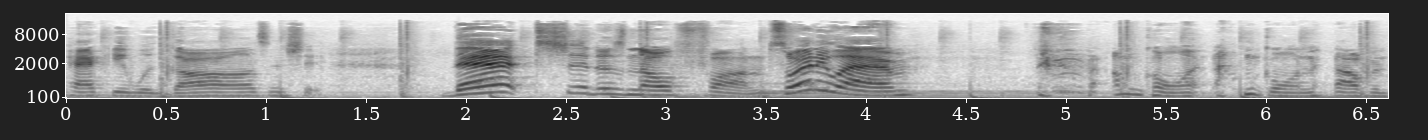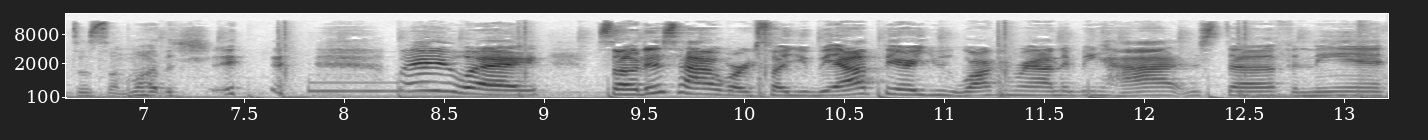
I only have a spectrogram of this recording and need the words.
pack it with gauze and shit. That shit is no fun. So anyway, I'm going I'm going off into some other shit. but anyway, so this how it works. So you be out there, you be walking around and be hot and stuff, and then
